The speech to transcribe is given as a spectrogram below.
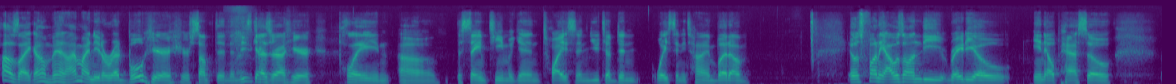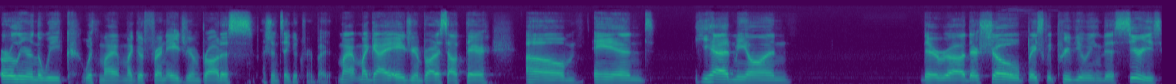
I was like, oh man, I might need a Red Bull here or something. And these guys are out here playing uh, the same team again twice, and UTEP didn't waste any time. But um, it was funny. I was on the radio in El Paso earlier in the week with my my good friend Adrian brought us. I shouldn't say good friend, but my my guy Adrian brought us out there, um, and he had me on their uh, their show basically previewing this series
